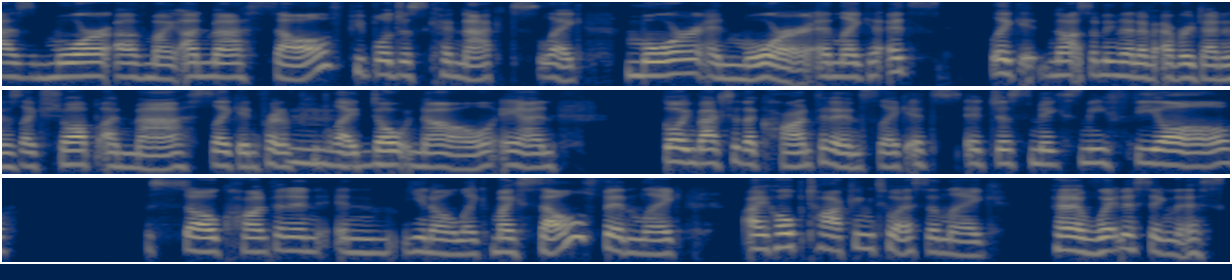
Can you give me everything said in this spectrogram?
as more of my unmasked self, people just connect like more and more. And like it's like not something that I've ever done is like show up unmasked, like in front of people I mm, don't know. And going back to the confidence, like it's it just makes me feel so confident in, you know, like myself and like I hope talking to us and like kind of witnessing this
